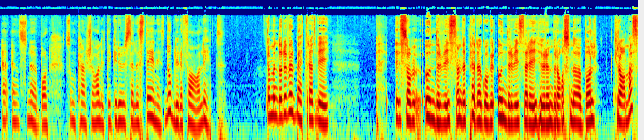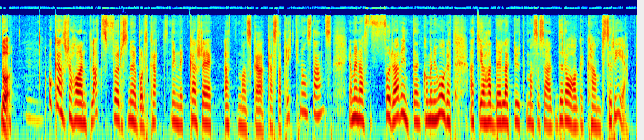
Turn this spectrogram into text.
eh, en snöboll som kanske har lite grus eller sten i. Då blir det farligt. Ja, men då är det väl bättre att vi eh, som undervisande pedagoger undervisar i hur en bra snöboll kramas då. Och kanske ha en plats för snöbollskastning. Det kanske är att man ska kasta prick någonstans. Jag menar förra vintern, kommer ni ihåg att, att jag hade lagt ut massa så här dragkampsrep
